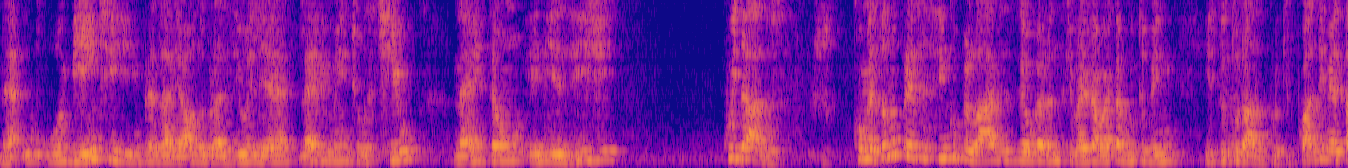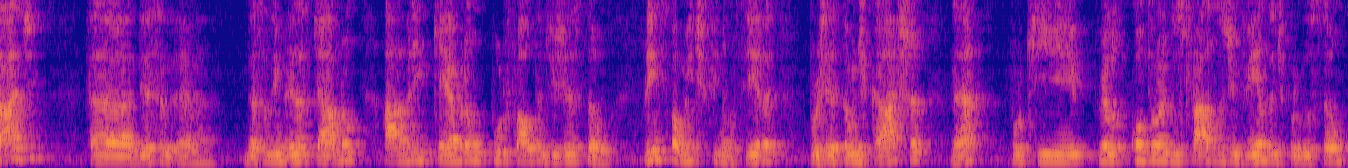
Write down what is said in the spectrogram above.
Né? O, o, ambiente empresarial do Brasil ele é levemente hostil, né? então ele exige cuidados. Começando por esses cinco pilares, eu garanto que já vai estar muito bem estruturado, porque quase metade uh, uh, dessas empresas que abram, abrem, quebram por falta de gestão principalmente financeira, por gestão de caixa, né? porque pelo controle dos prazos de venda, de produção.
